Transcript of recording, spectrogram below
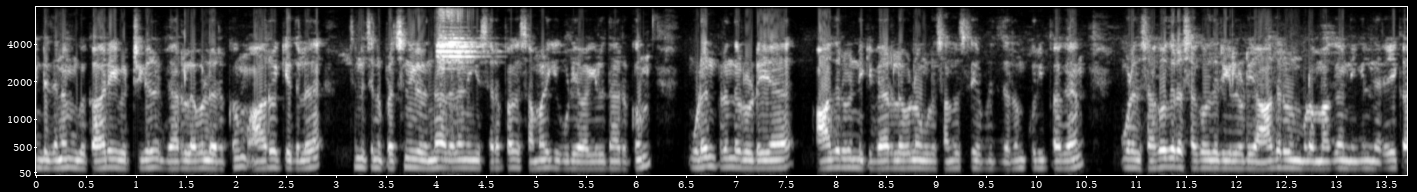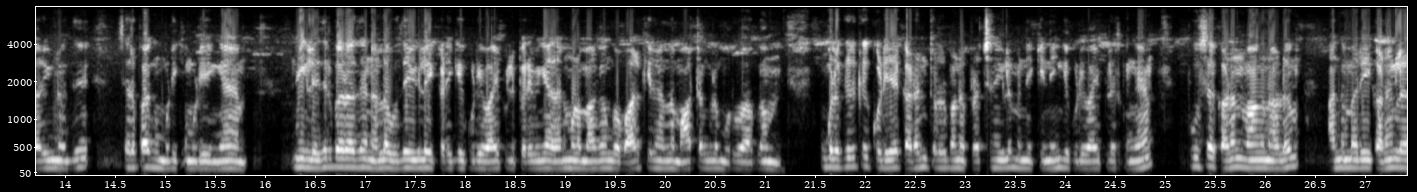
இன்று தினம் உங்கள் காரிய வெற்றிகள் வேற லெவல்ல இருக்கும். ஆரோக்கியத்துல சின்ன சின்ன பிரச்சனைகள் இருந்தால் அதெல்லாம் நீங்கள் சிறப்பாக சமாளிக்கக்கூடிய வகையில் தான் இருக்கும். உடன் பிறந்தவர்களுடைய ஆதரவு இன்னைக்கு வேற லெவலில் உங்களுக்கு சந்தோஷத்தை ஏற்படுத்தி தரும். குறிப்பாக உங்களது சகோதர சகோதரிகளுடைய ஆதரவின் மூலமாக நீங்கள் நிறைய காரியங்கள் வந்து சிறப்பாக முடிக்க முடியுங்க. நீங்கள் எதிர்பாராத நல்ல உதவிகளை கிடைக்கக்கூடிய வாய்ப்புகள் பெறுவீங்க. அதன் மூலமாக உங்கள் வாழ்க்கையில் நல்ல மாற்றங்களும் உருவாகும். உங்களுக்கு இருக்கக்கூடிய கடன் தொடர்பான பிரச்சனைகளும் இன்னைக்கு நீங்கக்கூடிய வாய்ப்பில் இருக்குங்க. புதுசாக கடன் வாங்கினாலும் அந்த மாதிரி கடன்களை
